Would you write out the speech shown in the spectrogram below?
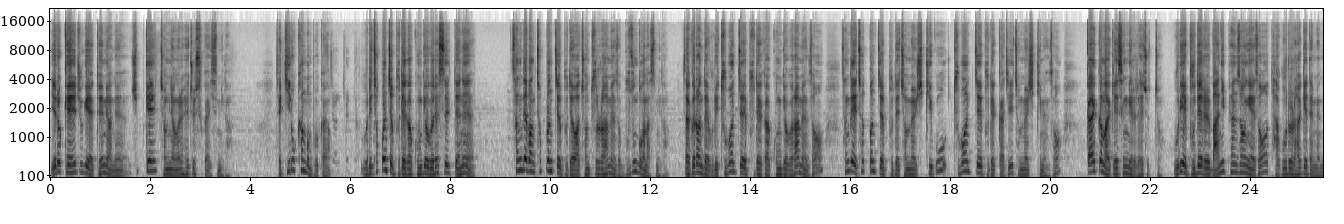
이렇게 해주게 되면은 쉽게 점령을 해줄 수가 있습니다. 자, 기록 한번 볼까요? 우리 첫 번째 부대가 공격을 했을 때는 상대방 첫 번째 부대와 전투를 하면서 무승부가 났습니다. 자, 그런데 우리 두 번째 부대가 공격을 하면서 상대의 첫 번째 부대 전멸시키고 두 번째 부대까지 전멸시키면서 깔끔하게 승리를 해줬죠. 우리의 부대를 많이 편성해서 다구를 하게 되면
